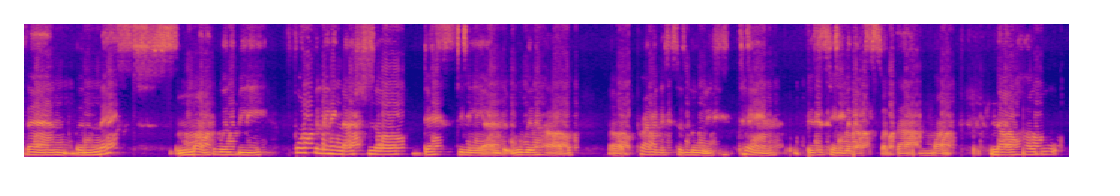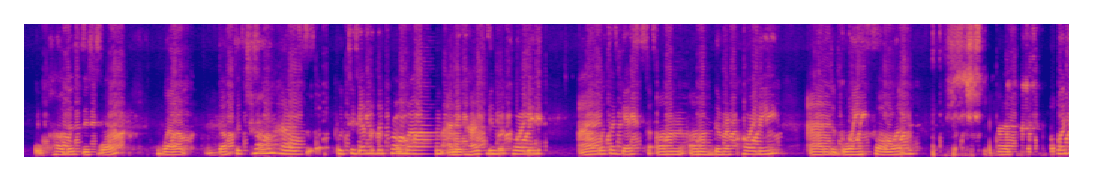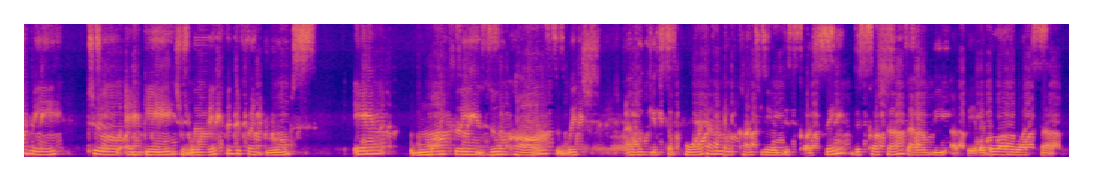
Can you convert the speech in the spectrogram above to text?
Then the next month will be fulfilling national destiny, and we will have uh, Prime Minister Louis Tin visiting with us for that month. Now, how do how does this work? Well, Dr. Chung has put together the program and it has been recorded. I was a guest on, on the recording and going forward, has allowed me to engage with the different groups in monthly Zoom calls, which I will give support and we will continue discussing discussions. I will be available on WhatsApp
